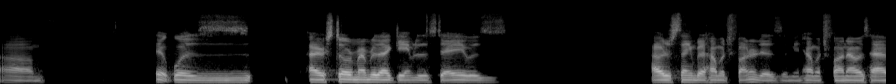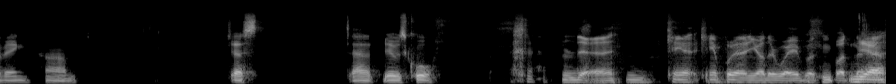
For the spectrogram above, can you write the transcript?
Um, it was I still remember that game to this day. It was, I was just thinking about how much fun it is. I mean, how much fun I was having. Um, just that it was cool. yeah, can't can't put it any other way. But but yeah,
